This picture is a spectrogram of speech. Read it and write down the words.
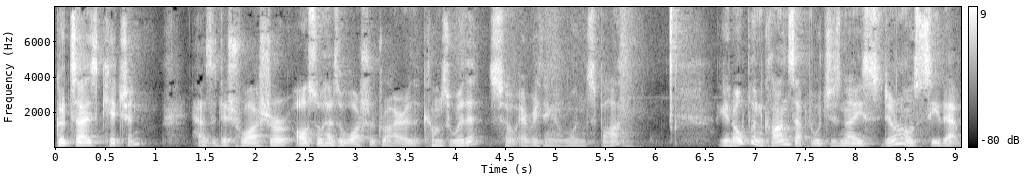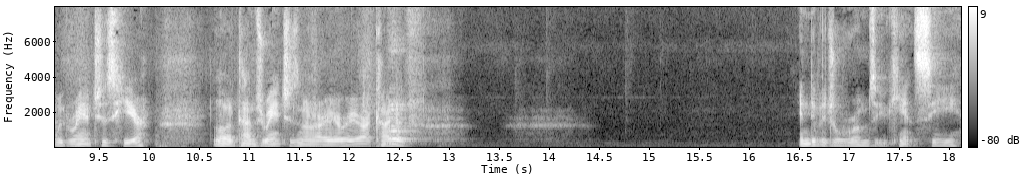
Good sized kitchen has a dishwasher, also has a washer dryer that comes with it, so everything in one spot. Again, open concept, which is nice. You don't always see that with ranches here. A lot of times ranches in our area are kind of individual rooms that you can't see.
